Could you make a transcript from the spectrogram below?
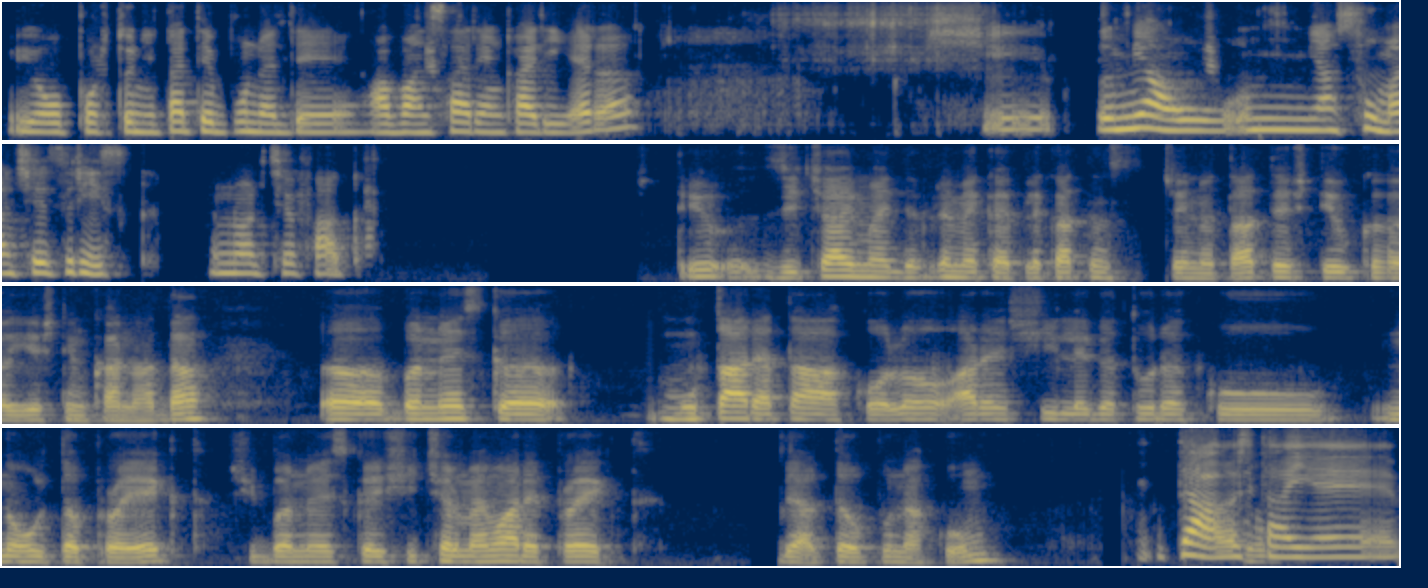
e o oportunitate bună de avansare în carieră și îmi iau, îmi asum acest risc în orice fac. Știu, ziceai mai devreme că ai plecat în străinătate, știu că ești în Canada. Uh, bănuiesc că mutarea ta acolo are și legătură cu noul tău proiect și bănuiesc că e și cel mai mare proiect de al tău până acum. Da, ăsta e,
